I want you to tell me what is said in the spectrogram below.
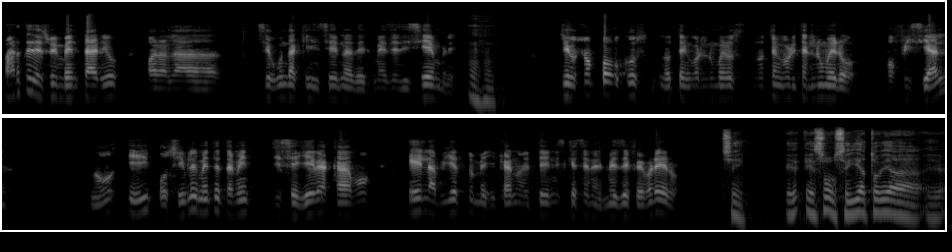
parte de su inventario para la segunda quincena del mes de diciembre. son pocos, no tengo el número, no tengo ahorita el número oficial, ¿no? Y posiblemente también se lleve a cabo el abierto mexicano de tenis, que es en el mes de febrero. Sí. E, eso sería todavía eh,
